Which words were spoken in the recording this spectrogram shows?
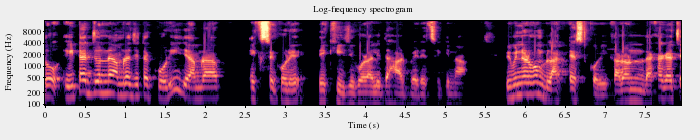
তো এটার জন্য আমরা যেটা করি যে আমরা এক্স রে করে দেখি যে গোড়ালিতে হাড় বেড়েছে কিনা। বিভিন্ন রকম ব্লাড টেস্ট করি। কারণ দেখা গেছে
